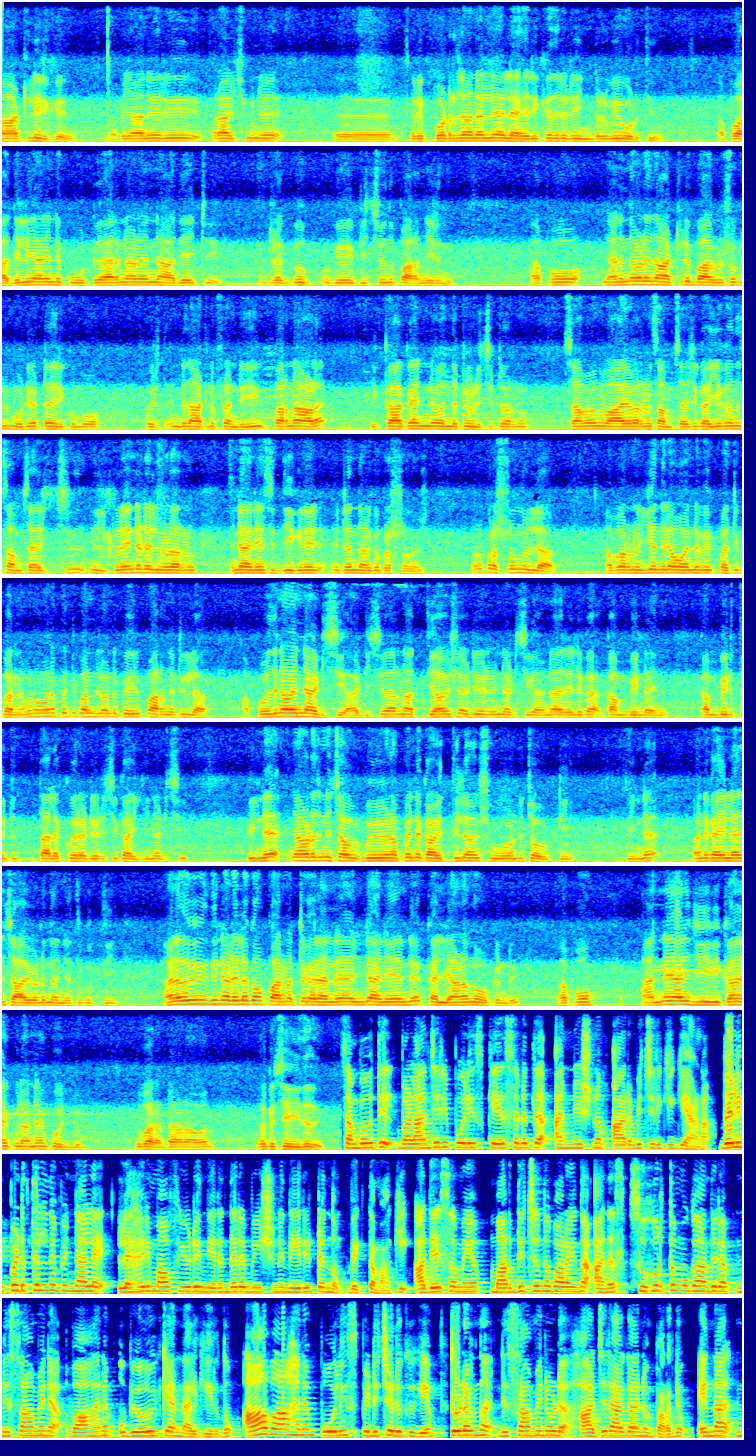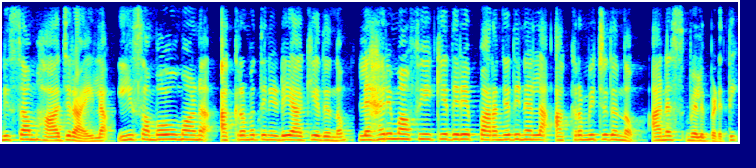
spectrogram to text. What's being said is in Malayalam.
നാട്ടിലിരിക്കുന്നു അപ്പോൾ ഞാനൊരു ഒരാഴ്ച മുന്നേ റിപ്പോർട്ടർ ചാനലിന് ഞാൻ ലഹരിക്കെതിരെ ഒരു ഇന്റർവ്യൂ കൊടുത്തിരുന്നു അപ്പോൾ അതിൽ ഞാൻ എന്റെ കൂട്ടുകാരനാണ് എന്നെ ആദ്യമായിട്ട് ഡ്രഗ് ഉപയോഗിപ്പിച്ചു എന്ന് പറഞ്ഞിരുന്നു. അപ്പോൾ ഞാനിന്നവിടെ നാട്ടിൽ ബാർബർ ഷോപ്പിൽ മുടി വെട്ടായിരിക്കുമ്പോൾ ഒരു എന്റെ നാട്ടിലെ ഫ്രണ്ട് ഈ പറഞ്ഞ ആളെ ഇക്കാക്ക എന്നെ വന്നിട്ട് വിളിച്ചിട്ട് പറഞ്ഞു സമയം ഒന്ന് വായ പറഞ്ഞു സംസാരിച്ച് കയ്യൊക്കെ ഒന്ന് സംസാരിച്ച് നിൽക്കുന്നതിന്റെ ഇടയിൽ എന്നോട് പറഞ്ഞു എന്റെ അനിയൻ സിദ്ദീഖിനെ ആയിട്ട് എന്താണ് പ്രശ്നം എന്ന് ചോദിച്ചു. അപ്പോൾ പ്രശ്നമൊന്നുമില്ല. അപ്പോൾ പറഞ്ഞു ഈ എന്തിനാ ഓനെ പറ്റി പറഞ്ഞു? അപ്പോൾ ഓനെ പറ്റി പറഞ്ഞില്ല ഓന്റെ പേര് പറഞ്ഞിട്ടില്ല. അപ്പോൾ ഇതിന് അവൻ അടിച്ച്. അടിച്ച് കാരണം അത്യാവശ്യം അടി അടിച്ച്. അവന്റെ അരയിൽ കമ്പി ഉണ്ടായിരുന്നു. കമ്പി എടുത്തിട്ട് തലക്കൊരു അടി അടിച്ച് കൈക്കിന് അടിച്ച്. പിന്നെ ഞാൻ അവിടെ നിന്ന് ചവ് വീണപ്പോൾ എന്റെ കഴുത്തിൽ അവൻ ഷൂ കൊണ്ട് ചവിട്ടി. പിന്നെ അവന്റെ കയ്യിലത് ചായ കൊണ്ട് നെഞ്ഞത്ത് കുത്തി. അങ്ങനെ അത് ഇതിന്റെ ഇടയിലൊക്കെ അവൻ പറഞ്ഞിട്ട കാര്യം. എന്നെ എന്റെ അനിയന്റെ കല്യാണം നോക്കുന്നുണ്ട്. അപ്പോൾ അന്നെ ഞാൻ ജീവിക്കാൻ അയക്കൂല. അന്നെ കൊല്ലും എന്ന് പറഞ്ഞിട്ടാണ് അവൻ ഇതൊക്കെ ചെയ്തത്. സംഭവത്തിൽ വളാഞ്ചേരി പോലീസ് കേസെടുത്ത് അന്വേഷണം ആരംഭിച്ചിരിക്കുകയാണ്. വെളിപ്പെടുത്തലിന് പിന്നാലെ ലഹരി മാഫിയയുടെ നിരന്തര ഭീഷണി നേരിട്ടെന്നും വ്യക്തമാക്കി. അതേസമയം മർദ്ദിച്ചെന്ന് പറയുന്ന അനസ് സുഹൃത്ത് മുഖാന്തരം നിസാമിന് വാഹനം ഉപയോഗിക്കാൻ നൽകിയിരുന്നു. ആ വാഹനം പോലീസ് പിടിച്ചെടുക്കുകയും തുടർന്ന് നിസാമിനോട് ഹാജരാകാനും പറഞ്ഞു. എന്നാൽ നിസാം ഹാജരായില്ല. ഈ സംഭവമാണ് അക്രമത്തിനിടയാക്കിയതെന്നും ലഹരി മാഫിയയ്ക്കെതിരെ പറഞ്ഞതിനല്ല ആക്രമിച്ചതെന്നും അനസ് വെളിപ്പെടുത്തി.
